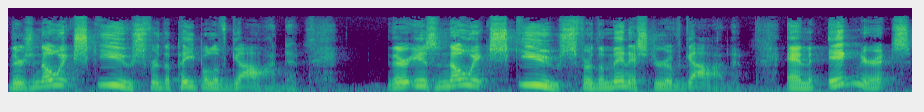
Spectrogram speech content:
There's no excuse for the people of God. There is no excuse for the minister of God. And ignorance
